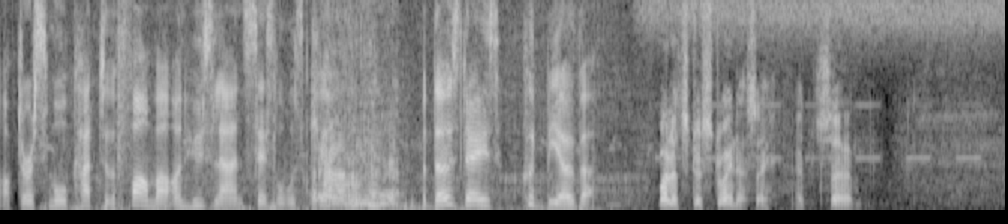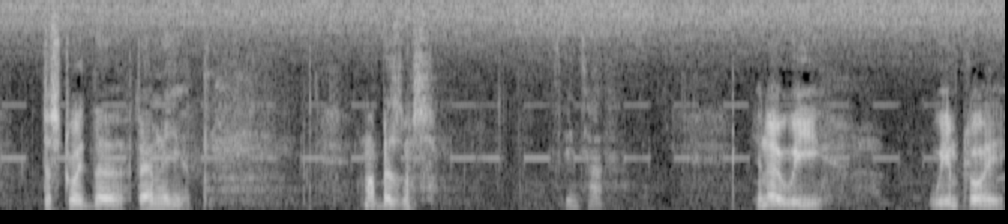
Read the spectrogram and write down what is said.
after a small cut to the farmer on whose land Cecil was killed. But those days could be over. Well, it's destroyed us, eh? It's uh, destroyed the family, my business. It's been tough. You know, we we employ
